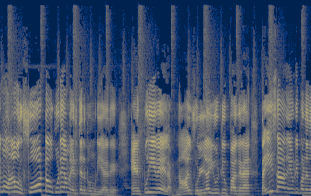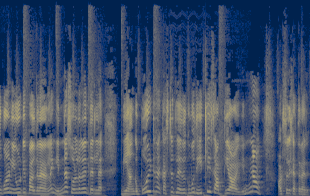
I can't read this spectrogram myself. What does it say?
ஏமா உன்னால ஒரு ஃபோட்டோ கூட அவன் எடுத்து அனுப்ப முடியாது. எனக்கு புரியவே இல்லை. நாள் ஃபுல்லாக யூடியூப் பார்க்குற தைசா அதை எப்படி பண்ணது கூட நீ யூடியூப் பார்க்குறனால என்ன சொல்கிறதே தெரில நீ அங்கே போயிட்டு நான் கஷ்டத்தில் இருக்கும்போது இட்லி சாப்பிட்டியா? என்ன? அப்படின்னு சொல்லி கத்துறாரு.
